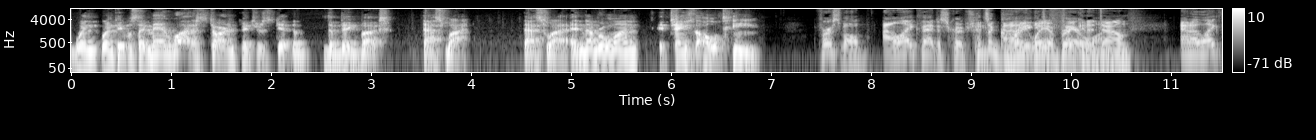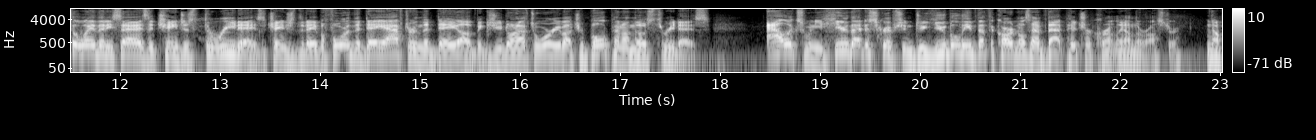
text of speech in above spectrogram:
when when people say, "Man, why do starting pitchers get the the big bucks?" That's why that's why. And number one, it changed the whole team. First of all, I like that description. That's a great way of breaking it down. And I like the way that he says it changes three days. It changes the day before, the day after, and the day of because you don't have to worry about your bullpen on those three days. Alex, when you hear that description, do you believe that the Cardinals have that pitcher currently on the roster? No.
